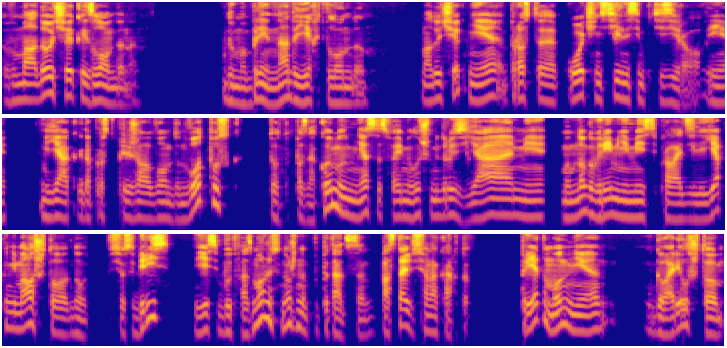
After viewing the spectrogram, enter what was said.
в молодого человека из Лондона. Думаю, блин, надо ехать в Лондон. Молодой человек мне просто очень сильно симпатизировал. И я, когда просто приезжал в Лондон в отпуск, то он познакомил меня со своими лучшими друзьями. Мы много времени вместе проводили. Я понимал, что, ну, все, соберись, если будет возможность, нужно попытаться поставить все на карту. При этом он мне говорил, что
